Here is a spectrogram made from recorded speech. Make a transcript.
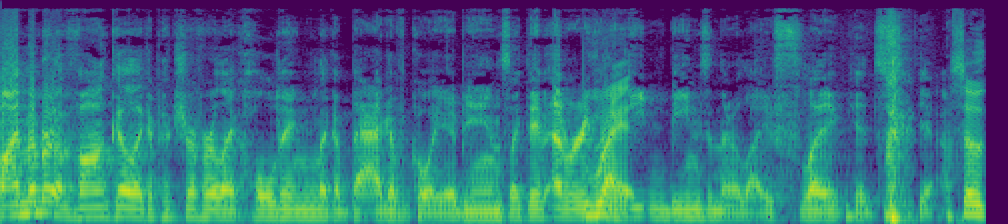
I remember Ivanka, like a picture of her like holding like a bag of Goya beans. Like they've ever even Right. eaten beans in their life. Like it's yeah, so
